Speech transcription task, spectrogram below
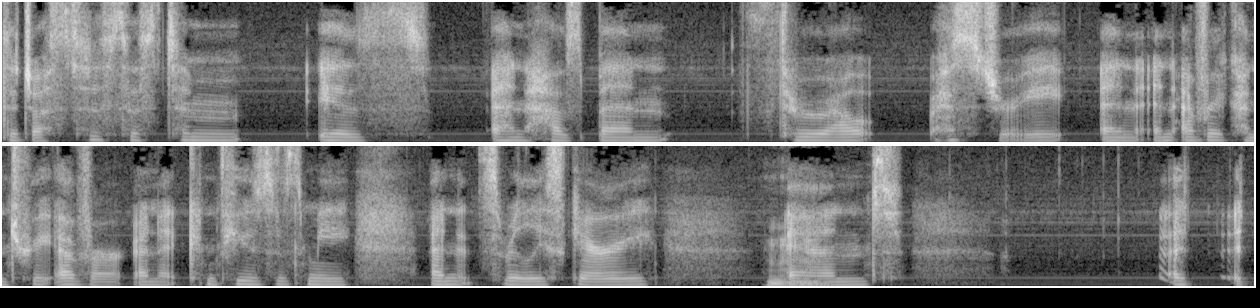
the justice system is and has been throughout history and in every country ever and it confuses me and it's really scary and it, it,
